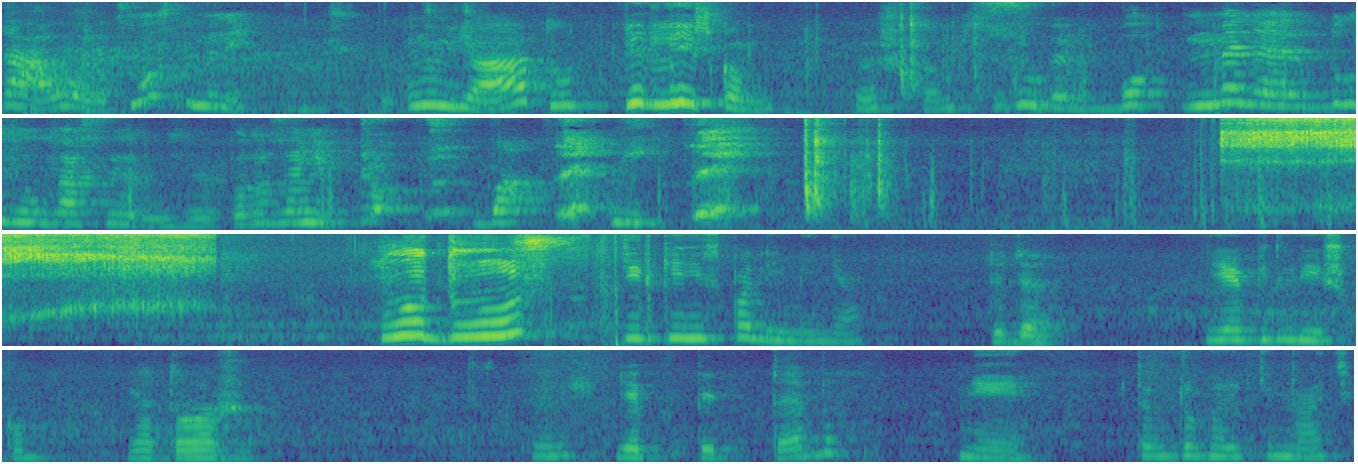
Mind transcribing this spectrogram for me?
Да, Олекс, можете мене чуть Ну я тут під ліжком. Ліжком. Супер, бо в мене дуже ужасне оружие. По названню... Владос. Тільки не спали мене. Ти де? Я під ліжком. Я теж. Теж? Я під тебе? Ні, це в другій кімнаті.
